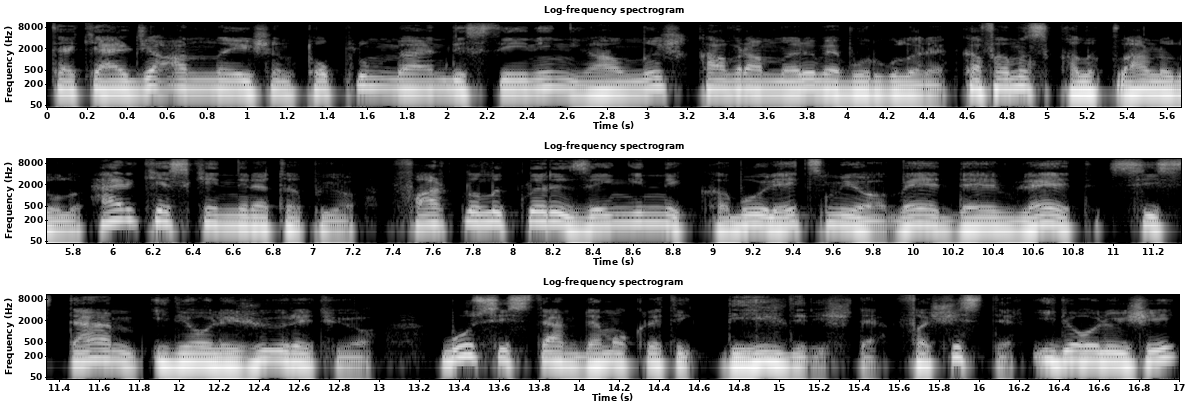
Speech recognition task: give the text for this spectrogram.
tekelci anlayışın, toplum mühendisliğinin yanlış kavramları ve vurguları. Kafamız kalıplarla dolu. Herkes kendine tapıyor. Farklılıkları zenginlik kabul etmiyor ve devlet, sistem, ideoloji üretiyor. Bu sistem demokratik değildir işte, faşisttir. İdeoloji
